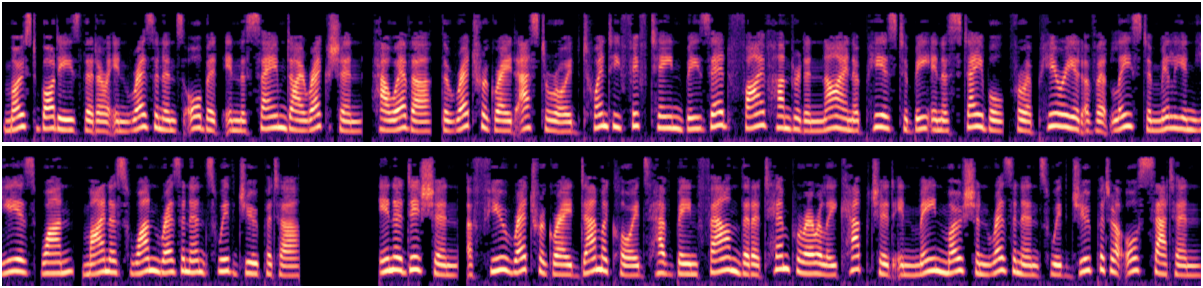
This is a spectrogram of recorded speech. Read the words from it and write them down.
Most bodies that are in resonance orbit in the same direction. However, the retrograde asteroid 2015 BZ 509 appears to be in a stable for a period of at least a million years 1 1 resonance with Jupiter. In addition, a few retrograde Damocloids have been found that are temporarily captured in mean motion resonance with Jupiter or Saturn.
